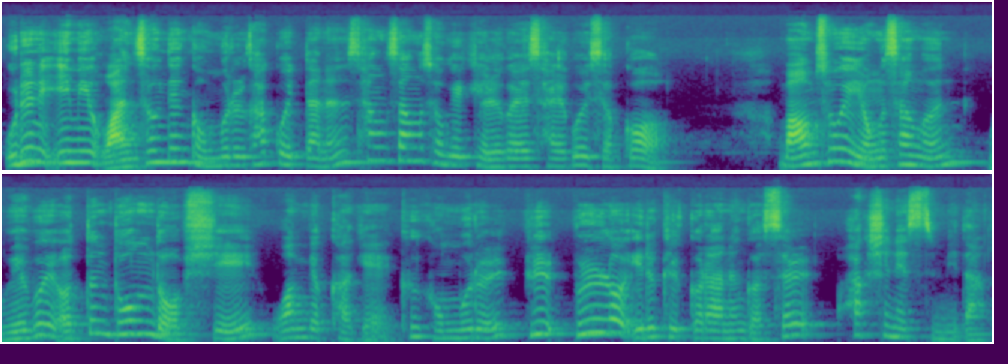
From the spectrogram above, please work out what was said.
우리는 이미 완성된 건물을 갖고 있다는 상상 속의 결과에 살고 있었고, 마음속의 영상은 외부의 어떤 도움도 없이 완벽하게 그 건물을 불러일으킬 거라는 것을 확신했습니다.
